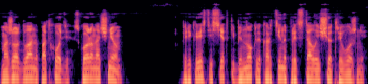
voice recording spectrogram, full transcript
мажор-2 на подходе, скоро начнем». В перекрестии сетки бинокля картина предстала еще тревожнее.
